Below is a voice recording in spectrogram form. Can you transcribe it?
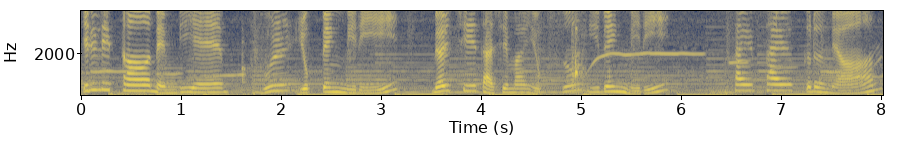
(1리터) 냄비에 물 (600ml) 멸치 다시마 육수 (200ml) 팔팔 끓으면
